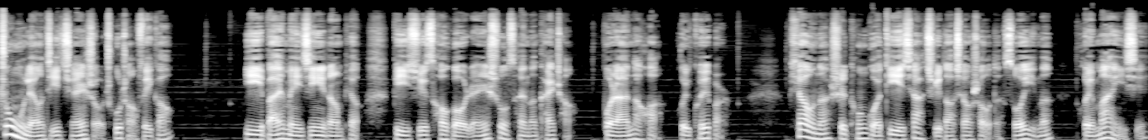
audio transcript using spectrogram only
重量级选手出场费高，一百美金一张票，必须凑够人数才能开场，不然的话会亏本。票呢是通过地下渠道销售的，所以呢会慢一些。”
